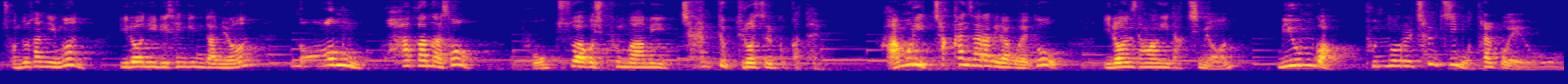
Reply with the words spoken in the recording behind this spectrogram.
전도사님은 이런 일이 생긴다면 너무 화가 나서 복수하고 싶은 마음이 잔뜩 들었을 것 같아요. 아무리 착한 사람이라고 해도 이런 상황이 닥치면 미움과 분노를 참지 못할 거예요.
